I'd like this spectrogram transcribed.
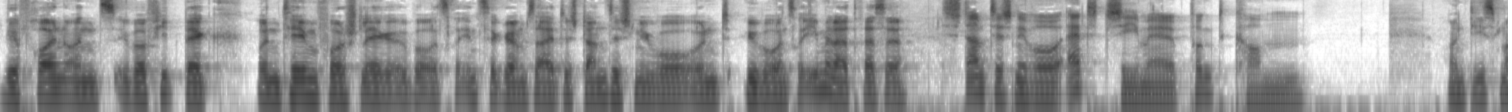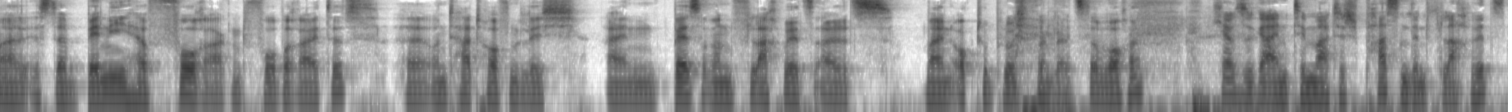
Wir freuen uns über Feedback und Themenvorschläge über unsere Instagram-Seite Stammtischniveau und über unsere E-Mail-Adresse Stammtischniveau at gmail.com. Und diesmal ist der Benny hervorragend vorbereitet äh, und hat hoffentlich einen besseren Flachwitz als mein Oktopus von letzter Woche. Ich habe sogar einen thematisch passenden Flachwitz.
